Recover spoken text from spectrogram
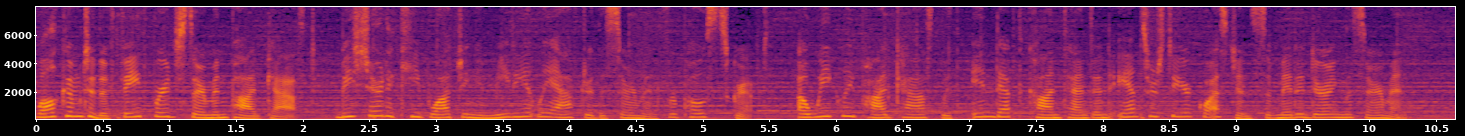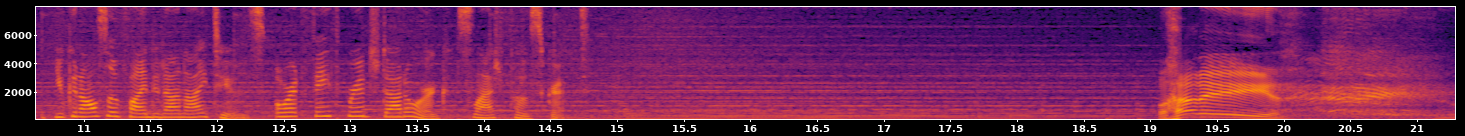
Welcome to the FaithBridge Sermon Podcast. Be sure to keep watching immediately after the sermon for Postscript, a weekly podcast with in-depth content and answers to your questions submitted during the sermon. You can also find it on iTunes or at faithbridge.org/slash postscript. Well, howdy.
